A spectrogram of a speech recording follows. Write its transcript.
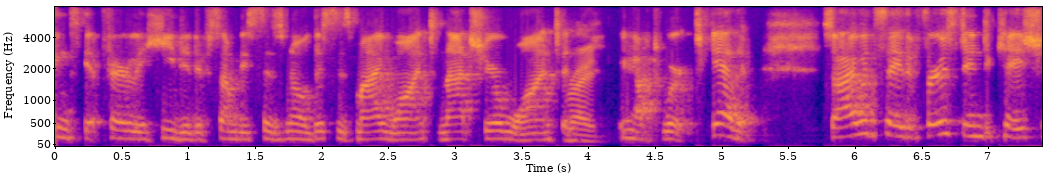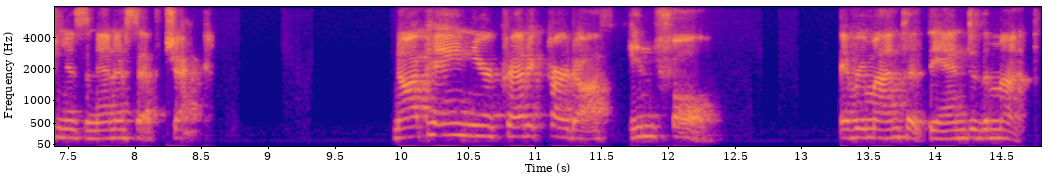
things get fairly heated if somebody says, no, this is my want and that's your want. And right. you have to work together. So I would say the first indication is an NSF check, not paying your credit card off in full every month at the end of the month.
